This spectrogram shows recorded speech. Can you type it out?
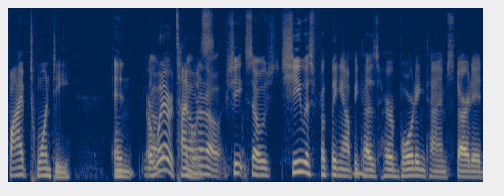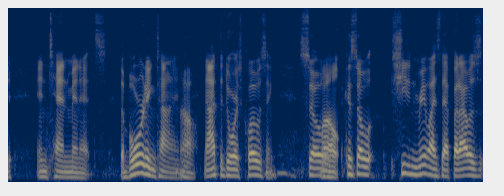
five twenty, and or No, whatever time no, it was. No, no, She so she was flipping out because her boarding time started in ten minutes. The boarding time, Oh. not the doors closing. So Well- because so she didn't realize that, but I was.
